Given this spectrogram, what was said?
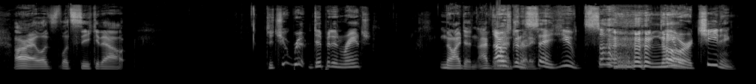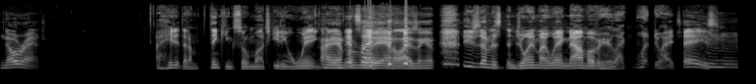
All right, let's let's seek it out. Did you rip, dip it in ranch? No, I didn't. I have the I was ranch gonna ready. say you suck. no. You are cheating. no ranch. I hate it that I'm thinking so much eating a wing. I am. It's I'm really analyzing it. Usually I'm just enjoying my wing. Now I'm over here like, what do I taste? Mm-hmm.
